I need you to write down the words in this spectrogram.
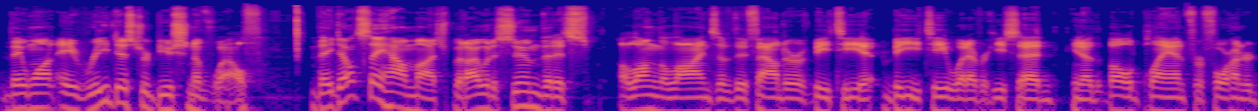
they want a redistribution of wealth. They don't say how much, but I would assume that it's along the lines of the founder of BT, BET, whatever he said. You know, the bold plan for 400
